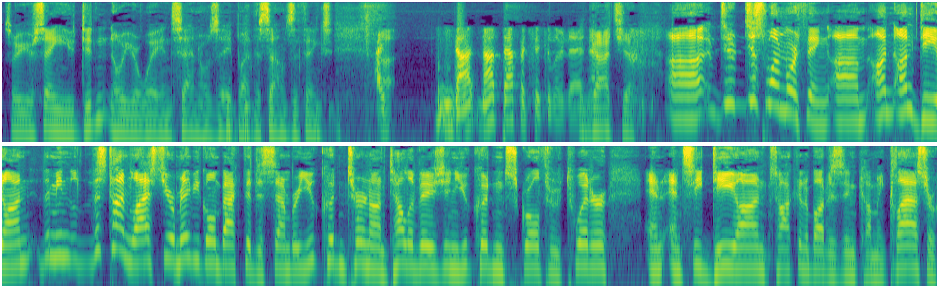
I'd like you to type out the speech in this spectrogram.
So you're saying you didn't know your way in San Jose by the sounds of things. I, not not that particular day. No. Gotcha. Uh, just one more thing um, on on Deion. I mean, this time last year, maybe going back to December, you couldn't turn on television, you couldn't scroll through Twitter and and see Deion talking about his incoming class or,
